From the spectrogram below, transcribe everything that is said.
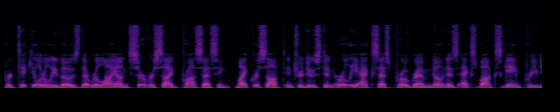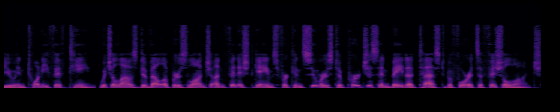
particularly those that rely on server-side processing. Microsoft introduced an early access program known as Xbox Game Preview in 2015, which allows developers launch unfinished games for consumers to purchase and beta test before its official launch.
